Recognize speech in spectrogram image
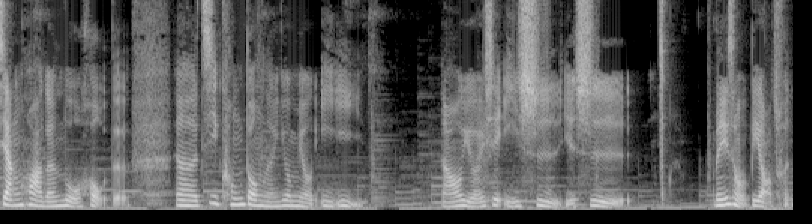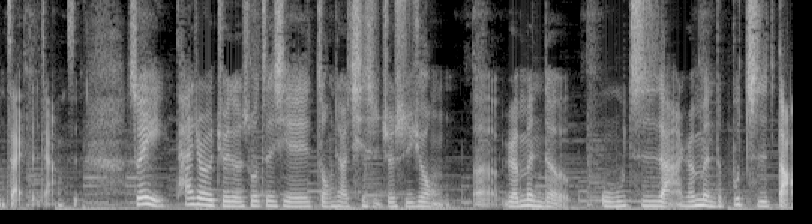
僵化跟落后的，呃，既空洞呢又没有意义，然后有一些仪式也是没什么必要存在的这样子，所以他就觉得说，这些宗教其实就是用呃人们的无知啊，人们的不知道，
